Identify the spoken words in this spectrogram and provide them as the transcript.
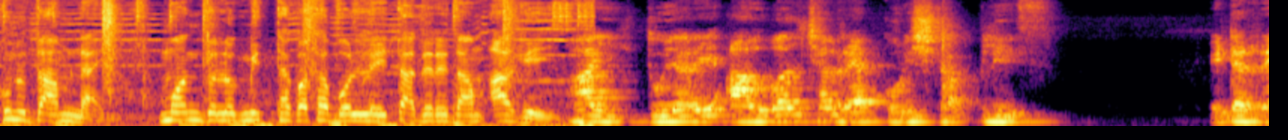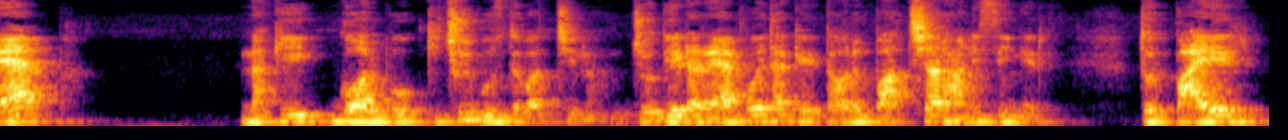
কোনো দাম নাই। মন্দ লোক মিথ্যা কথা বললেই তাদের দাম আগেই। ভাই, তুই আর এই আলবাল ছাল র্যাপ করিস না প্লিজ এটা র্যাপ নাকি গল্প? কিছুই বুঝতে পারছি না। যদি এটা র্যাপ হয়ে থাকে, তাহলে বাদশার হানি সিং এর তোর পায়ের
